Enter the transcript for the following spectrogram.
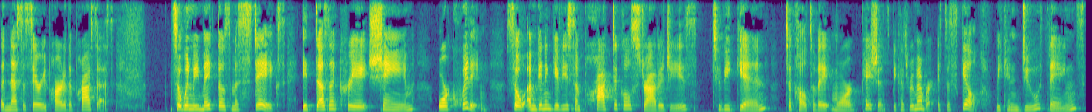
a necessary part of the process. So when we make those mistakes, it doesn't create shame or quitting. So I'm going to give you some practical strategies to begin to cultivate more patience because remember, it's a skill. We can do things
